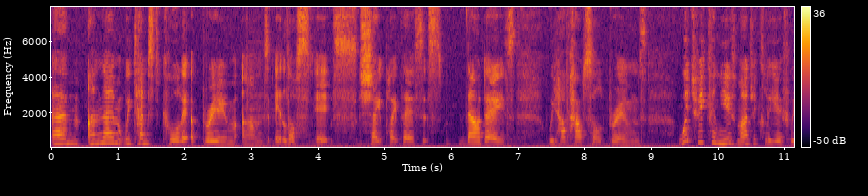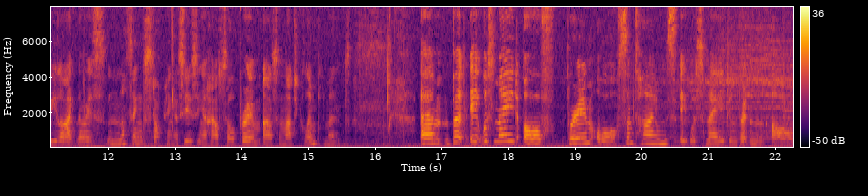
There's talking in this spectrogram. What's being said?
um, and then we tended to call it a broom and it lost its shape like this. It's nowadays we have household brooms which we can use magically if we like. There is nothing stopping us using a household broom as a magical implement. Um, but it was made of broom or sometimes it was made in Britain of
